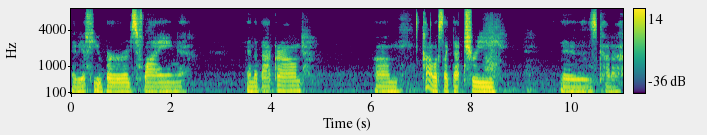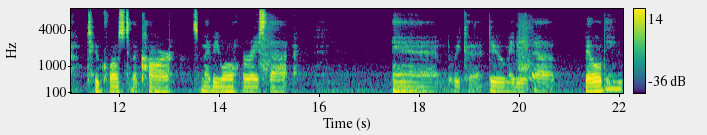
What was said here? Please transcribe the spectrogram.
Maybe a few birds flying in the background. Um, kind of looks like that tree is kind of too close to the car. So maybe we'll erase that. And we could do maybe a building.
